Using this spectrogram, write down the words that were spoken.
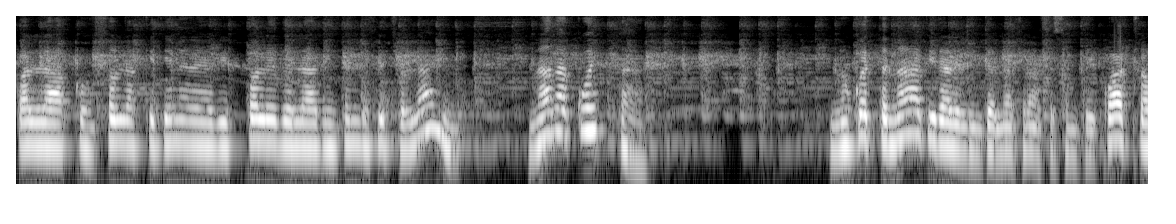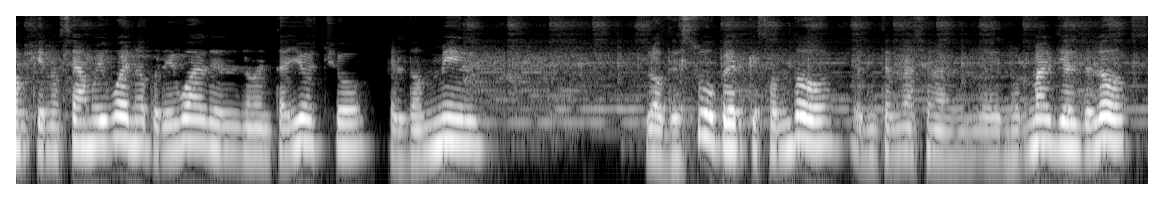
para las consolas que tienen virtuales de la Nintendo Switch Online. Nada cuesta. No cuesta nada tirar el International 64, aunque no sea muy bueno, pero igual el 98, el 2000, los de Super, que son dos, el International normal y el Deluxe.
